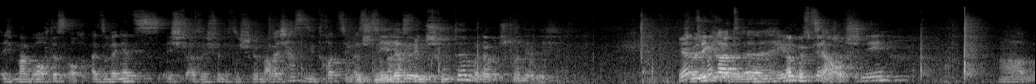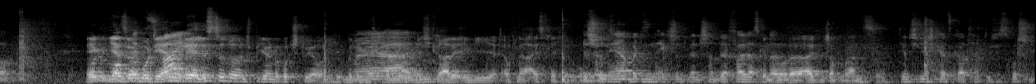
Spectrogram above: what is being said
ich, man braucht das auch. Also, wenn jetzt. Ich, also, ich finde es nicht schlimm, aber ich hasse sie trotzdem. Ein Das ist so eine Schneelevel in Shootern, weil da rutscht man ja nicht. Ja, Ich überlege gerade, also, äh, Halo gibt es ja auch Schnee. Ah, aber. Ja, ja, so modernen, 2. realistischeren Spielen rutscht du ja auch nicht unbedingt, Ja, ja, wenn du nicht gerade irgendwie auf einer Eisfläche rumläufst. Ist schon eher bei diesen Action-Adventuren der Fall, dass Genau, man oder alten Jump'n'Runs. So. den Schwierigkeitsgrad hat durch das Rutschen.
